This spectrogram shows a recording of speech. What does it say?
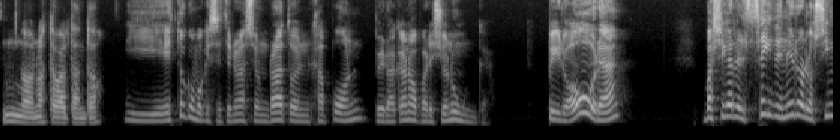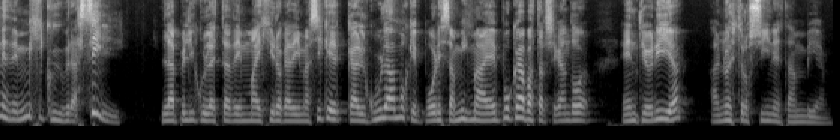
No, no estaba al tanto. Y esto como que se estrenó hace un rato en Japón, pero acá no apareció nunca. Pero ahora va a llegar el 6 de enero a los cines de México y Brasil la película esta de My Hero Academia. Así que calculamos que por esa misma época va a estar llegando, en teoría, a nuestros cines también.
